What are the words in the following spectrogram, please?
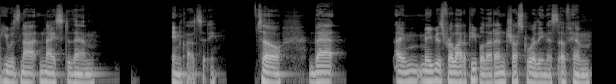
he was not nice to them in Cloud City. So that I maybe is for a lot of people that untrustworthiness of him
